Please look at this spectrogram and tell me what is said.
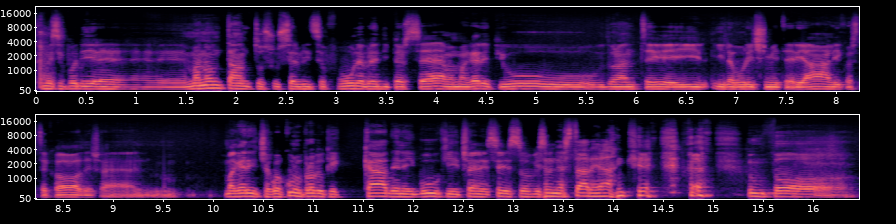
come si può dire, ma non tanto sul servizio funebre di per sé, ma magari più durante i, i lavori cimiteriali, queste cose, cioè magari c'è qualcuno proprio che cade nei buchi, cioè nel senso bisogna stare anche un po'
